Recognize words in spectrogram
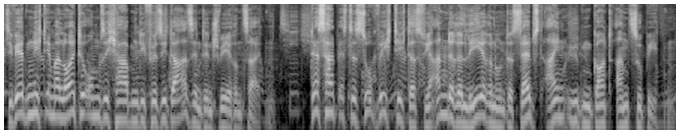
Sie werden nicht immer Leute um sich haben, die für sie da sind in schweren Zeiten. Deshalb ist es so wichtig, dass wir andere lehren und es selbst einüben, Gott anzubieten,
